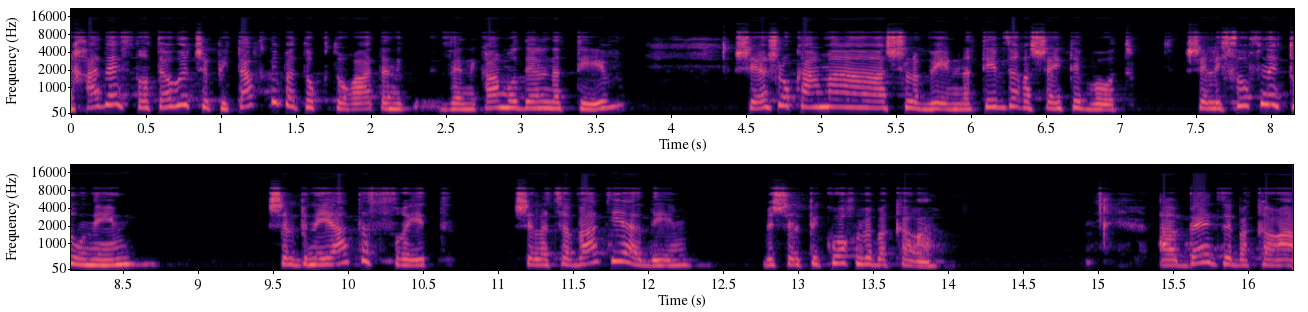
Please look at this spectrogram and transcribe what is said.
אחד האסטרטגיות שפיתחתי בדוקטורט זה נקרא מודל נתיב, שיש לו כמה שלבים, נתיב זה ראשי תיבות, של איסוף נתונים, של בניית תסריט, של הצבת יעדים ושל פיקוח ובקרה. הב' זה בקרה,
